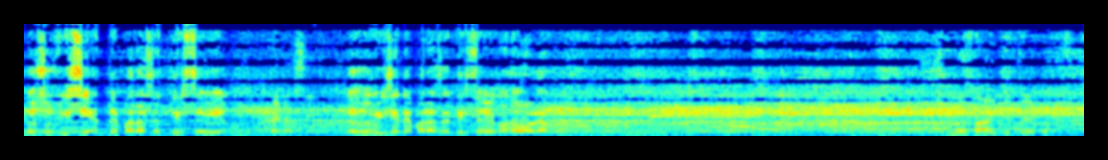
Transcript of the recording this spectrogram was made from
Lo suficiente para sentirse bien. Pero sí. Lo suficiente para sentirse bien cuando volvamos. No saben que estoy acá.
